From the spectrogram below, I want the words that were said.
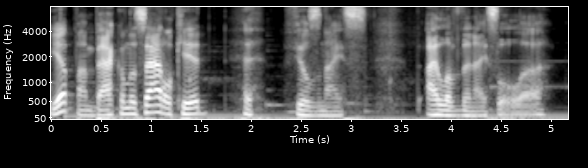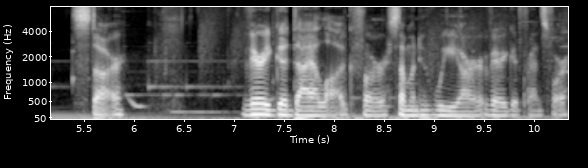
Yep, I'm back on the saddle, kid. Feels nice. I love the nice little uh, star very good dialogue for someone who we are very good friends for.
